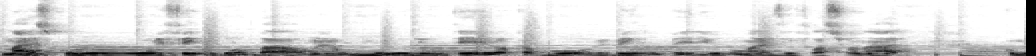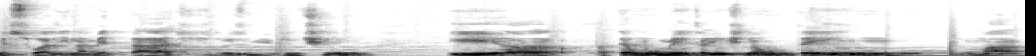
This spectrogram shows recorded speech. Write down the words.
mas como um efeito global. Né? O mundo inteiro acabou vivendo um período mais inflacionário, começou ali na metade de 2021 e a, até o momento a gente não tem uma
